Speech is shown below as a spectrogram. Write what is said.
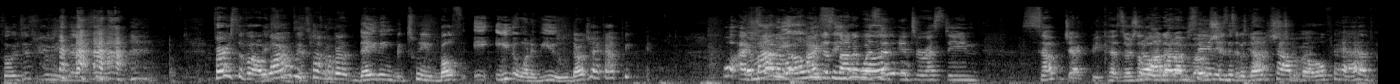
So it just really makes it. First of all, why are we difficult. talking about dating between both e- either one of you? Don't y'all got people? Well, I Am just, I thought, the it was, only I just thought it single was one? an interesting subject because there's a No, lot what of I'm saying emotions is, but don't attached y'all both have?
